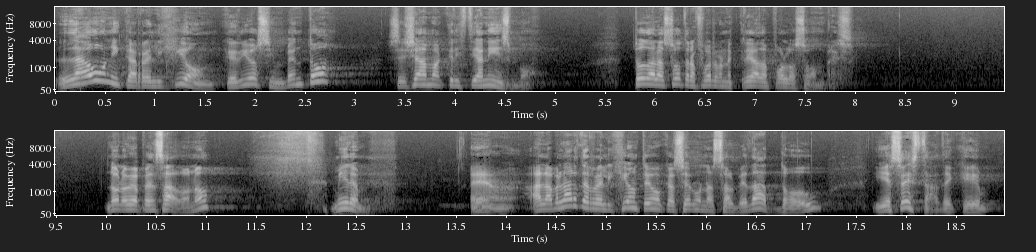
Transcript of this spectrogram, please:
La única religión que Dios inventó se llama cristianismo. Todas las otras fueron creadas por los hombres. No lo había pensado, ¿no? Miren, eh, al hablar de religión tengo que hacer una salvedad, though, y es esta, de que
